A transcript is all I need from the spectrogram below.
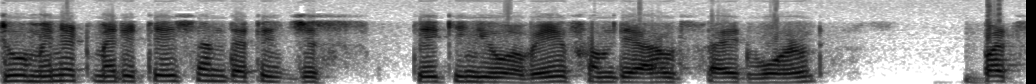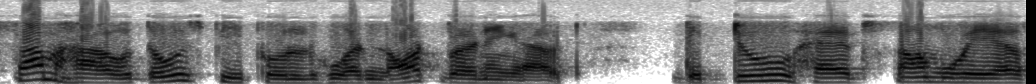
two minute meditation that is just taking you away from the outside world. But somehow, those people who are not burning out, they do have some way of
